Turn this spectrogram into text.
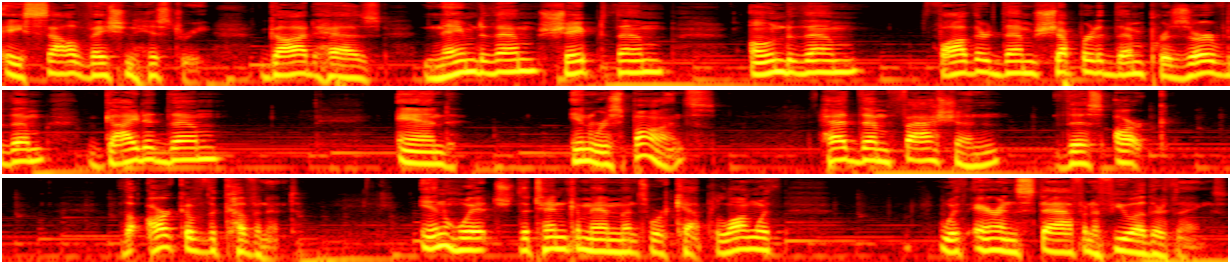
a salvation history. God has named them, shaped them, owned them, fathered them, shepherded them, preserved them, guided them, and in response, had them fashion this ark, the Ark of the Covenant, in which the Ten Commandments were kept, along with, with Aaron's staff and a few other things.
